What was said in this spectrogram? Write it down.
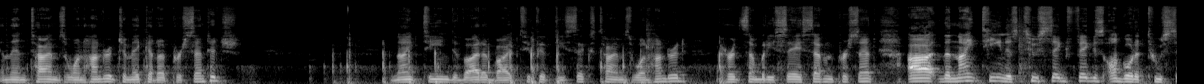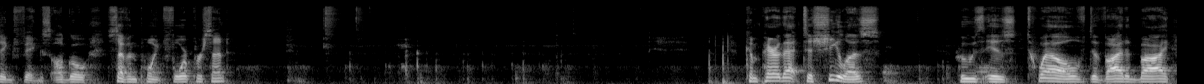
and then times 100 to make it a percentage. 19 divided by 256 times 100. I heard somebody say 7%. Uh, the 19 is 2 sig figs. I'll go to 2 sig figs. I'll go 7.4%. Compare that to Sheila's, whose is 12 divided by,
